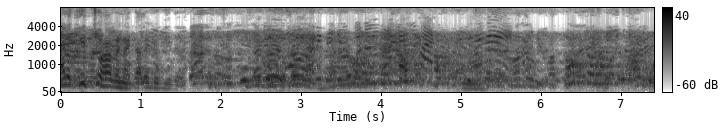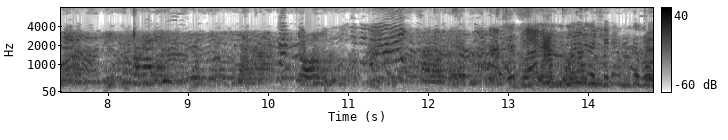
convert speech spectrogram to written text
আরে, কিচ্ছু হবে না, গালে ঢুকিয়ে দেবে। সেটা মুখে বলে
